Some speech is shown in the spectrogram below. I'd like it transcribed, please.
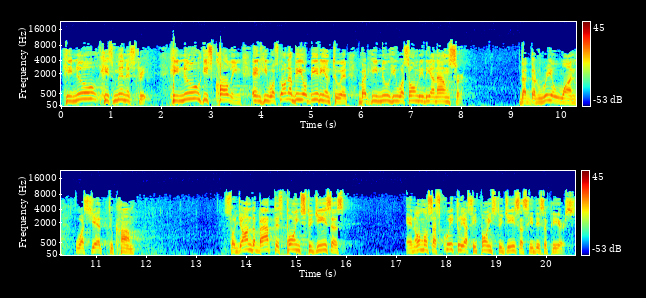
He knew his ministry. He knew his calling and he was going to be obedient to it, but he knew he was only the announcer. That the real one was yet to come. So John the Baptist points to Jesus and almost as quickly as he points to Jesus, he disappears.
